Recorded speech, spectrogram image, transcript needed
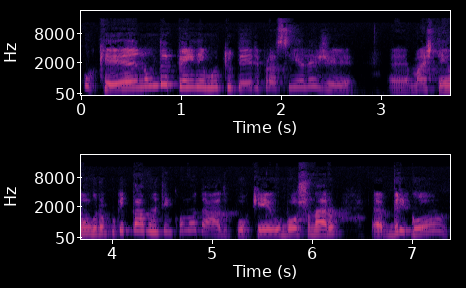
porque não dependem muito dele para se eleger. É, mas tem um grupo que está muito incomodado, porque o Bolsonaro é, brigou,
